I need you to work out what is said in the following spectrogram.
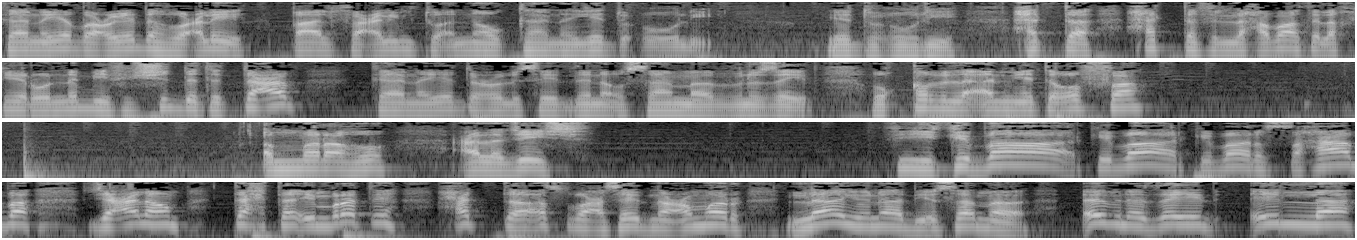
كان يضع يده عليه. قال فعلمت أنه كان يدعو لي. يدعو لي. حتى حتى في اللحظات الأخيرة والنبي في شدة التعب كان يدعو لسيدنا أسامة بن زيد. وقبل أن يتوفى أمره على جيش. فيه كبار كبار كبار الصحابة جعلهم تحت إمرته حتى أصبح سيدنا عمر لا ينادي أسامة ابن زيد إلا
